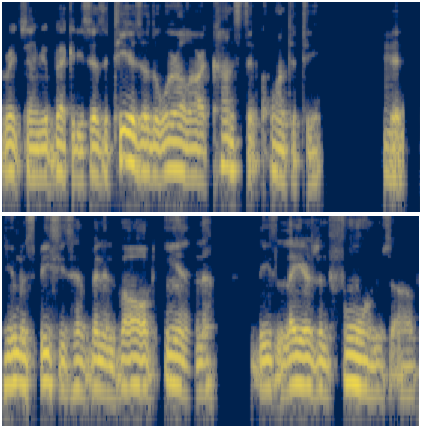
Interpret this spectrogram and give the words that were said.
great Samuel Beckett, he says, the tears of the world are a constant quantity mm-hmm. that human species have been involved in these layers and forms of,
